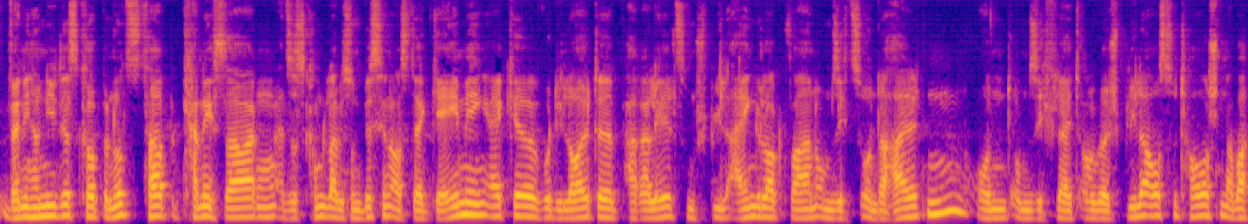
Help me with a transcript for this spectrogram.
Wenn ich noch nie Discord benutzt habe, kann ich sagen, also es kommt, glaube ich, so ein bisschen aus der Gaming-Ecke, wo die Leute parallel zum Spiel eingeloggt waren, um sich zu unterhalten und um sich vielleicht auch über Spiele auszutauschen. Aber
